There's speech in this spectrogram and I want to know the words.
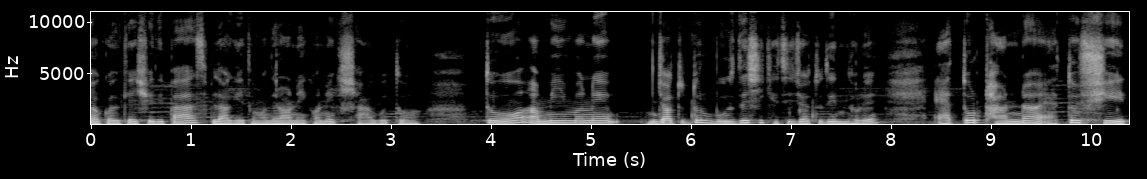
সকলকে সুদীপাস ব্লগে তোমাদের অনেক অনেক স্বাগত। তো আমি মানে যতদূর বুঝতে শিখেছি যতদিন ধরে, এত ঠান্ডা, এত শীত,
